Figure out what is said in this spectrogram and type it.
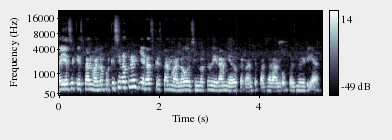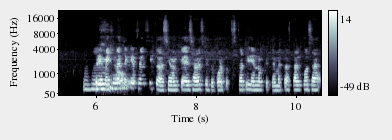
Sea, ya sé que es tan malo, porque si no creyeras que es tan malo o si no te diera miedo que realmente pasara algo, pues no irías. Pero imagínate no. que esa situación que sabes que tu cuerpo te está pidiendo que te metas tal cosa,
